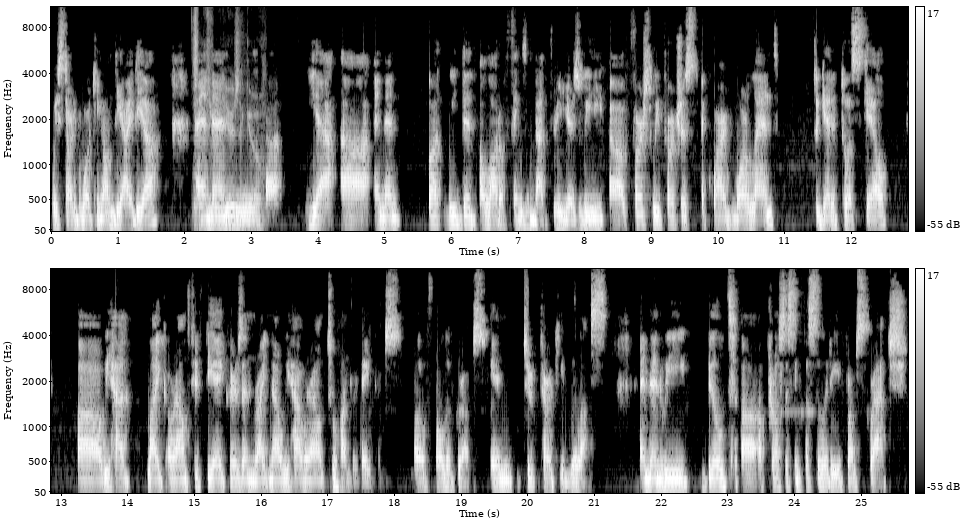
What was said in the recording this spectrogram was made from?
We started working on the idea. So and then years we, ago. Uh, yeah. Uh, and then, but we did a lot of things in that three years. We, uh, first, we purchased, acquired more land to get it to a scale. Uh, we had like around 50 acres, and right now we have around 200 acres of olive groves in Turkey, Milas. And then we built uh, a processing facility from scratch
